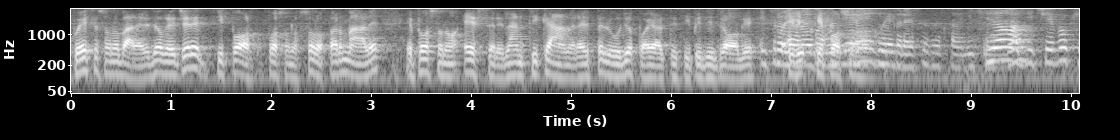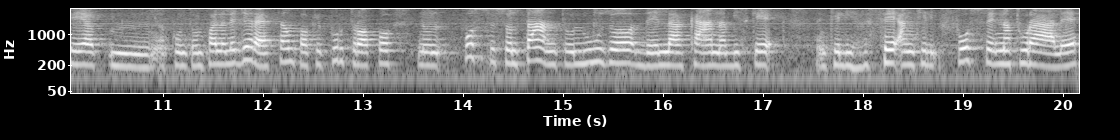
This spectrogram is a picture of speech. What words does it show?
Queste sono varie, le droghe leggere vi port- possono solo far male e possono essere l'anticamera il preludio poi altri tipi di droghe Il che, problema che che possono... dottoressa, se stava dicendo? No, dicevo che mm, appunto un po' la leggerezza, un po' che purtroppo non fosse soltanto l'uso della cannabis che anche lì, se anche lì fosse naturale,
